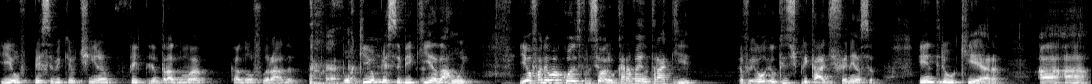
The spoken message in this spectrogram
e eu percebi que eu tinha feito, entrado numa canoa furada, porque eu percebi que ia dar ruim. E eu falei uma coisa, eu falei assim, olha, o cara vai entrar aqui. Eu, eu, eu quis explicar a diferença entre o que era a, a,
